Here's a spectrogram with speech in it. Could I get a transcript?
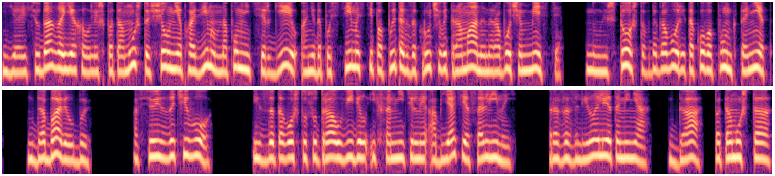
Я и сюда заехал лишь потому, что счел необходимым напомнить Сергею о недопустимости попыток закручивать романы на рабочем месте. Ну и что, что в договоре такого пункта нет? Добавил бы. А все из-за чего? Из-за того, что с утра увидел их сомнительные объятия с Алиной. Разозлило ли это меня? Да, потому что...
